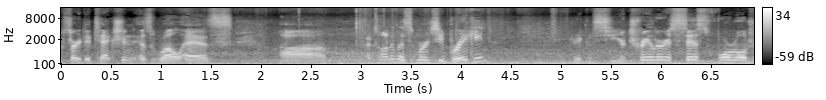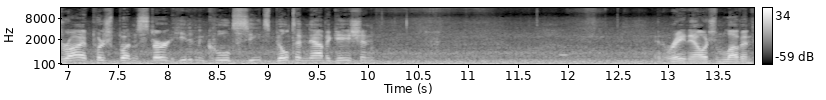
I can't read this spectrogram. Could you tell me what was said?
sorry, detection, as well as um, autonomous emergency braking. Here you can see your trailer assist, four-wheel drive, push button start, heated and cooled seats, built-in navigation. And right now, which I'm loving,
